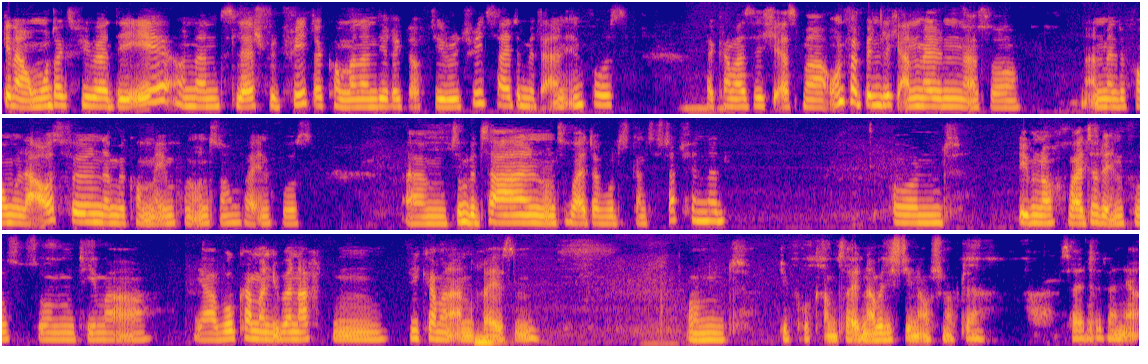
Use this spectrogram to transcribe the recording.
Genau, montagsfieber.de und dann slash retreat, da kommt man dann direkt auf die Retreat-Seite mit allen Infos. Da kann man sich erstmal unverbindlich anmelden, also ein Anmeldeformular ausfüllen, dann bekommt man eben von uns noch ein paar Infos ähm, zum Bezahlen und so weiter, wo das Ganze stattfindet. Und eben noch weitere Infos zum Thema, ja, wo kann man übernachten, wie kann man anreisen und die Programmzeiten, aber die stehen auch schon auf der Seite dann, ja.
